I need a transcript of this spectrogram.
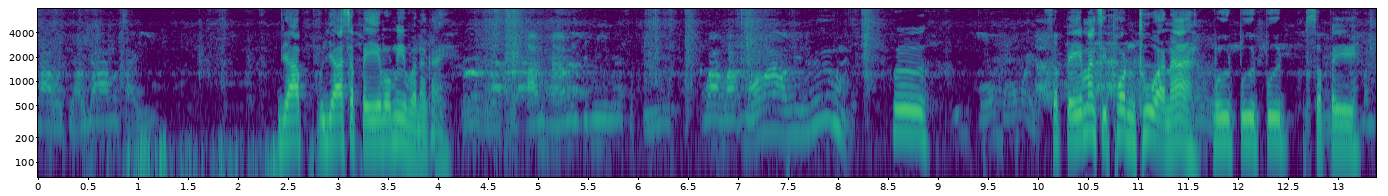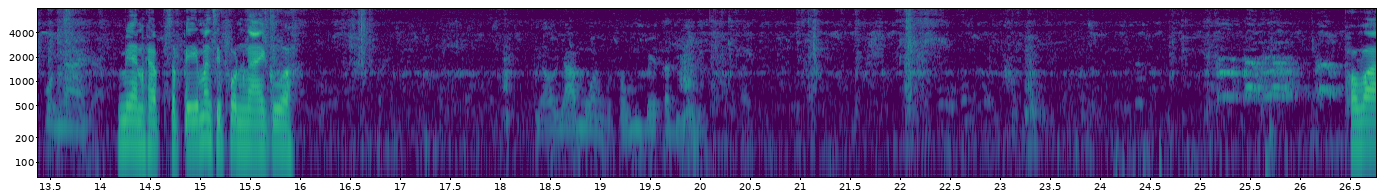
ข้าวจะเอายามาใส่ยายาสเปรย์บ่มีบ่นะไก่เออไปถามหามันจะมีไหมสติว่าว่าหมอมาเอาอย่าลืมเออลืมขอหมอไว้สเปรย์มันสิพ่นทั่วนะปืดปืดปืดสเปรย์มันพ่นง่ายเลยแม่นครับ สเปรย์มันสิพ่นง่ายกว่าเดี๋ยวยาม่วงผสมเบตาดีน เพ ราะว่า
